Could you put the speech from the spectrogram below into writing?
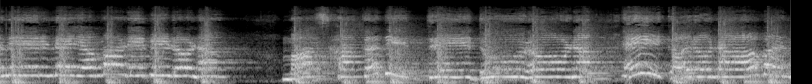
ನಿರ್ಣಯ ಮಾಡಿ ಬಿಡೋಣ. ಮಾಸ್ಕ್ ಹಾಕದಿದ್ರೆ ದೂರೋಣ. ಹೇ ಕರೋನಾವನ್ನು ತಡೆಯೋಣ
